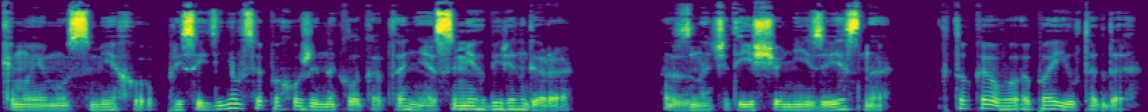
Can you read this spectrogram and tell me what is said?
К моему смеху присоединился похожий на клокотание смех Беренгара. Значит, еще неизвестно, кто кого опоил тогда.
